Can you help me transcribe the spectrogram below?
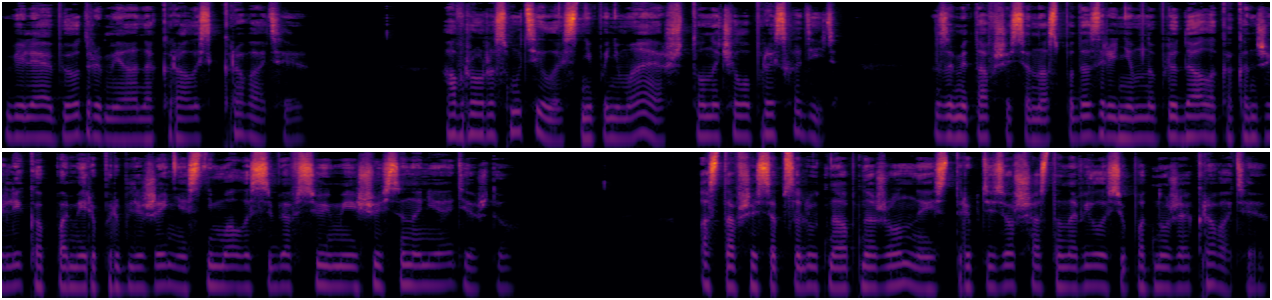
Виляя бедрами, она кралась к кровати. Аврора смутилась, не понимая, что начало происходить. Заметавшись, она с подозрением наблюдала, как Анжелика по мере приближения снимала с себя всю имеющуюся на ней одежду. Оставшись абсолютно обнаженной, стриптизерша остановилась у подножия кровати.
